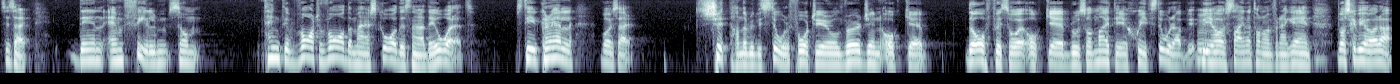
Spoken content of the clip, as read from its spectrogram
så så här, det är en, en film som... Tänk dig, vart var de här skådisarna det året? Steve Carell var ju så här... Shit, han har blivit stor. 40 year old virgin och eh, The Office och, och eh, Bruce Almighty är skitstora. Vi, vi har signat honom för den här grejen. Vad ska vi göra?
